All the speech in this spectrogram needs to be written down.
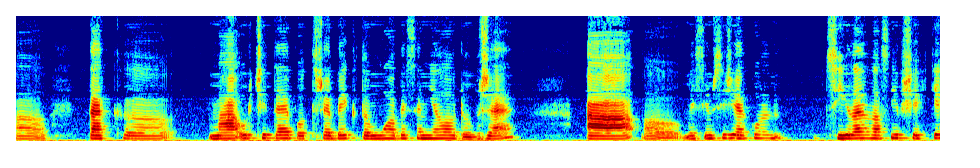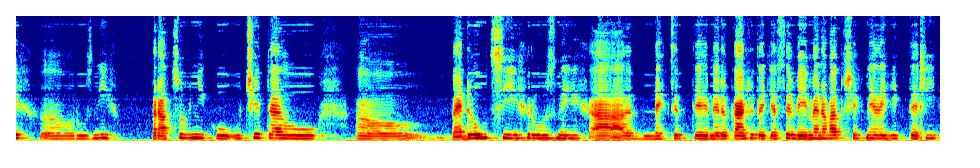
eh, tak má určité potřeby k tomu, aby se mělo dobře. A myslím si, že jako cílem vlastně všech těch různých pracovníků, učitelů, eh, vedoucích různých a nechci, ty, nedokážu teď asi vyjmenovat všechny lidi, kteří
